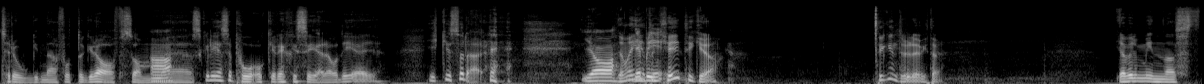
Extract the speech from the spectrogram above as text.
trogna fotograf som Ja. eh, skulle ge sig på och regissera och det gick ju sådär. Ja, Den var det helt blir, okej tycker jag. Tycker inte du det Viktor? Jag vill minnas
